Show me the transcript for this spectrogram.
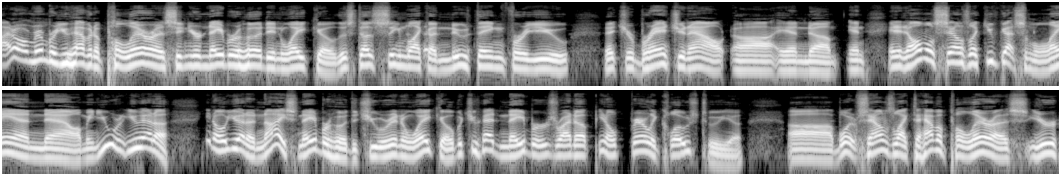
I don't remember you having a Polaris in your neighborhood in Waco. This does seem like a new thing for you that you're branching out, uh, and um, and and it almost sounds like you've got some land now. I mean, you were you had a you know you had a nice neighborhood that you were in in Waco, but you had neighbors right up you know fairly close to you. Uh, boy, it sounds like to have a Polaris, you're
